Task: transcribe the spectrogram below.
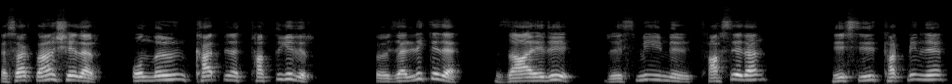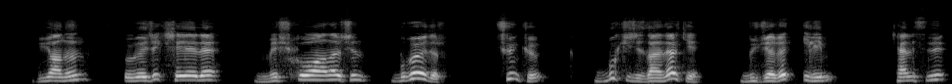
yasaklanan şeyler onların kalplerine tatlı gelir. Özellikle de zahiri, resmi ilimleri tahsil eden, nefsini tatminle dünyanın övecek şeylerle meşgul olanlar için bu böyledir. Çünkü bu kişi zanneder ki mücerret ilim kendisini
